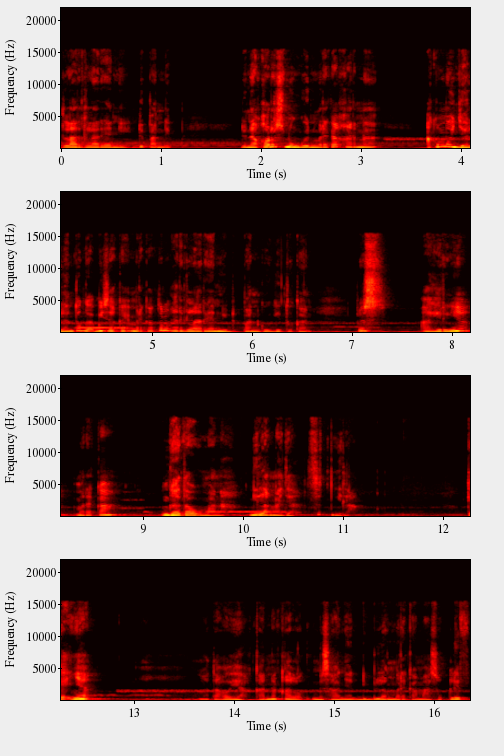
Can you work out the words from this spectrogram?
lari-larian nih depan lip. Dan aku harus nungguin mereka karena aku mau jalan tuh nggak bisa kayak mereka tuh lari-larian di depanku gitu kan. Terus akhirnya mereka nggak tahu ke mana, ngilang aja, set ngilang. Kayaknya nggak tahu ya. Karena kalau misalnya dibilang mereka masuk lift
